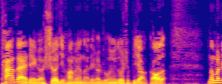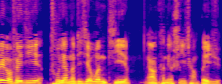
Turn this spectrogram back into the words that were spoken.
它在这个设计方面的这个荣誉度是比较高的。那么这个飞机出现的这些问题啊，肯定是一场悲剧。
